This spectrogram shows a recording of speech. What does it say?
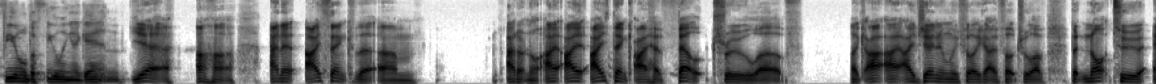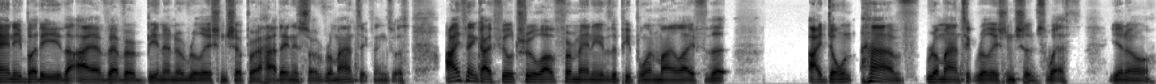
feel the feeling again. Yeah. Uh huh. And it, I think that um, I don't know. I, I I think I have felt true love. Like I I genuinely feel like I felt true love, but not to anybody that I have ever been in a relationship or had any sort of romantic things with. I think I feel true love for many of the people in my life that I don't have romantic mm-hmm. relationships with. You know,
